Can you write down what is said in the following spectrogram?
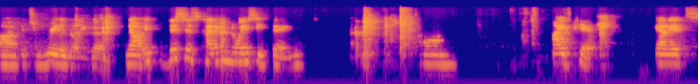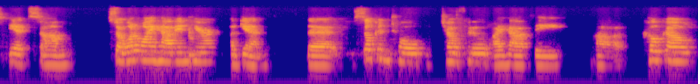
Um, it's really, really good. Now, it, this is kind of a noisy thing. Um, I pitched and it's, it's, um, so what do I have in here? Again, the silken to- tofu, I have the uh, cocoa,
